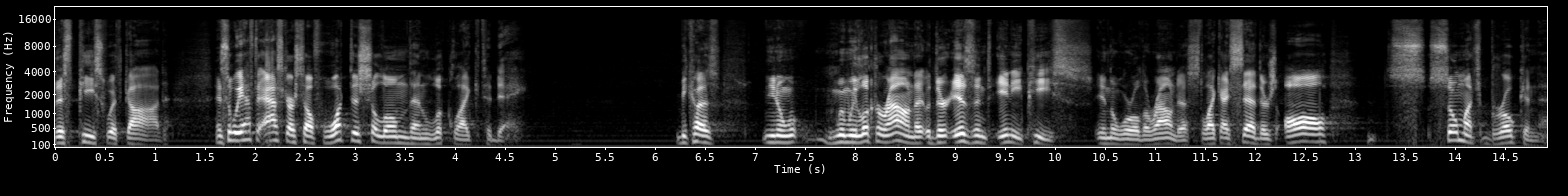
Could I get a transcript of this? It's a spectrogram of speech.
this peace with God. And so we have to ask ourselves, what does shalom then look like today? Because, you know, when we look around, uh, there isn't any peace in the world around us. Like I said, there's all so much brokenness.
